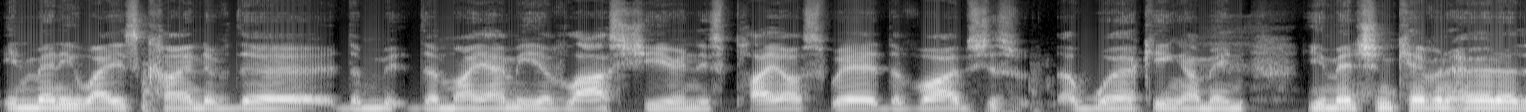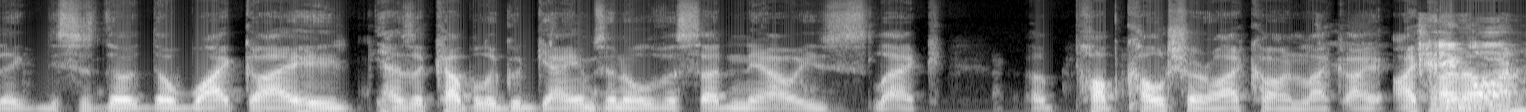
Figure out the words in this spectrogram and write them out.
in many ways kind of the, the the Miami of last year in this playoffs, where the vibes just are working. I mean, you mentioned Kevin Huerter. The, this is the the white guy who has a couple of good games, and all of a sudden now he's like a pop culture icon. Like I, I kind of,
